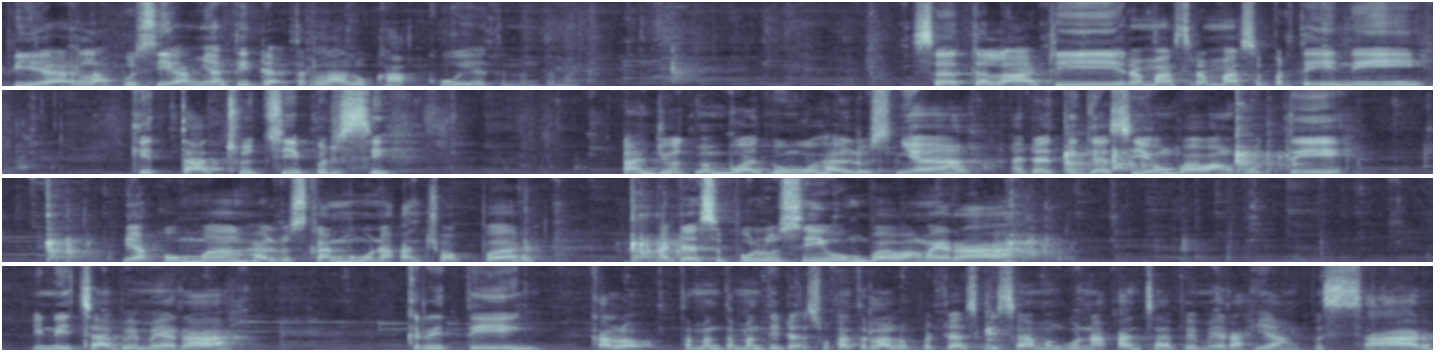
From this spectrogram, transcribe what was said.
Biar labu siamnya tidak terlalu kaku ya teman-teman. Setelah diremas-remas seperti ini kita cuci bersih Lanjut membuat bumbu halusnya. Ada 3 siung bawang putih. Ini aku menghaluskan menggunakan chopper. Ada 10 siung bawang merah. Ini cabai merah, keriting. Kalau teman-teman tidak suka terlalu pedas bisa menggunakan cabai merah yang besar.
